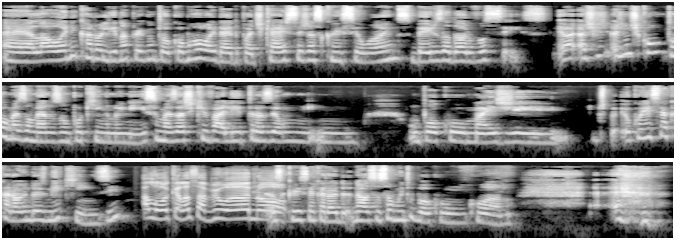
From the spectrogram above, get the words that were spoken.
É, Laone Carolina perguntou como rolou a ideia do podcast, vocês já se conheciam antes? Beijos, adoro vocês. Eu acho que a gente contou mais ou menos um pouquinho no início, mas acho que vale trazer um, um, um pouco mais de. Tipo, eu conheci a Carol em 2015. A louca, ela sabe o ano! Eu conheci a Carol. Nossa, eu sou muito boa com, com o ano.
